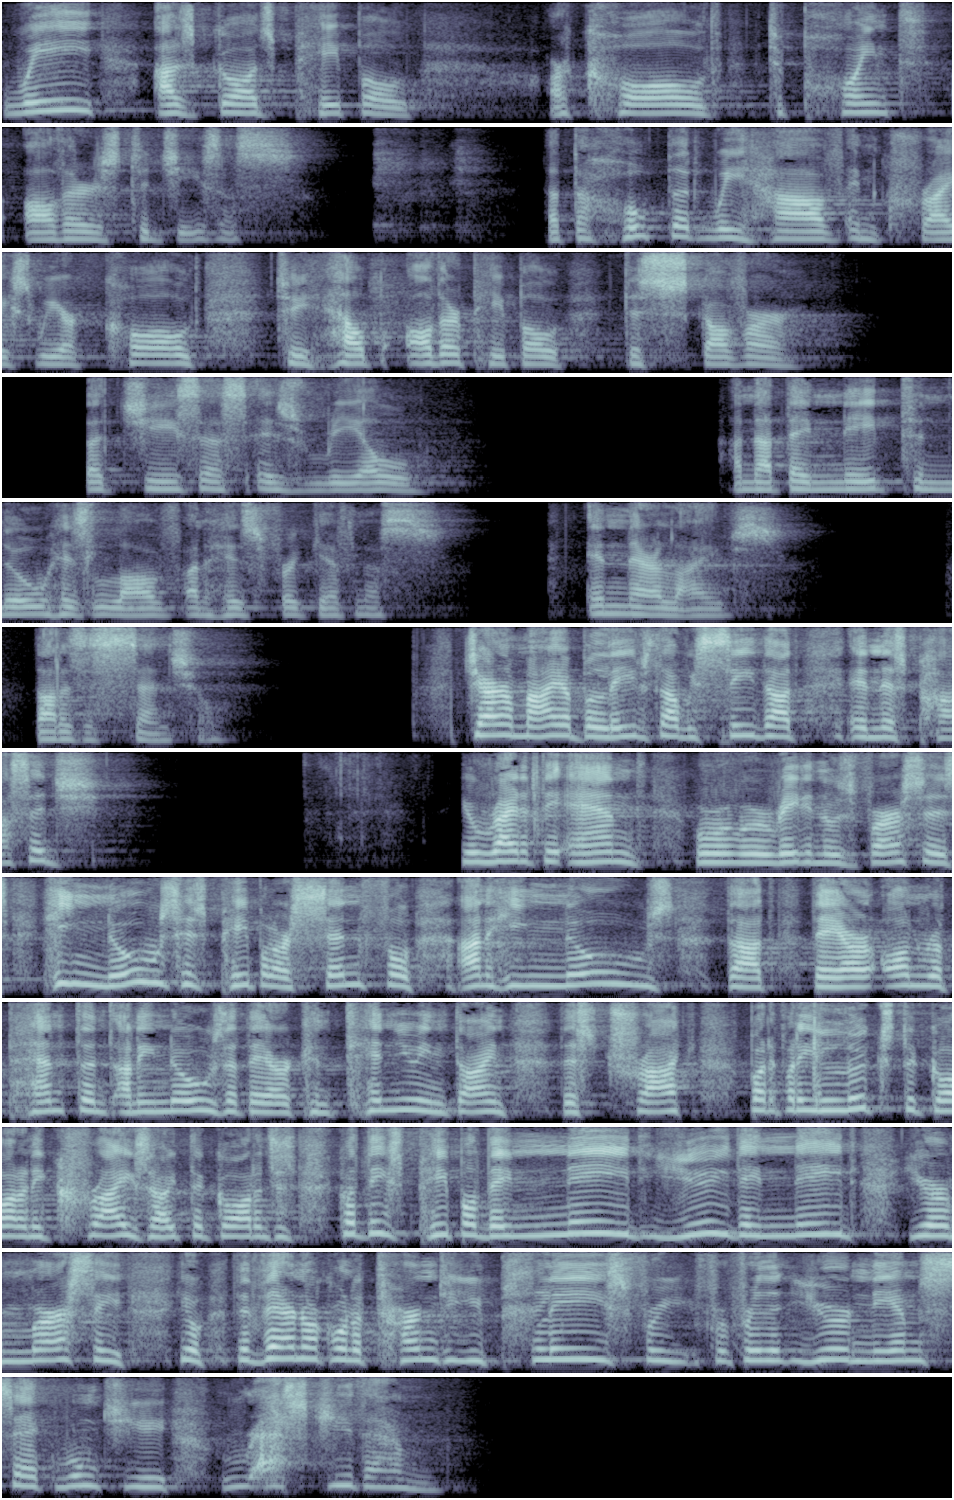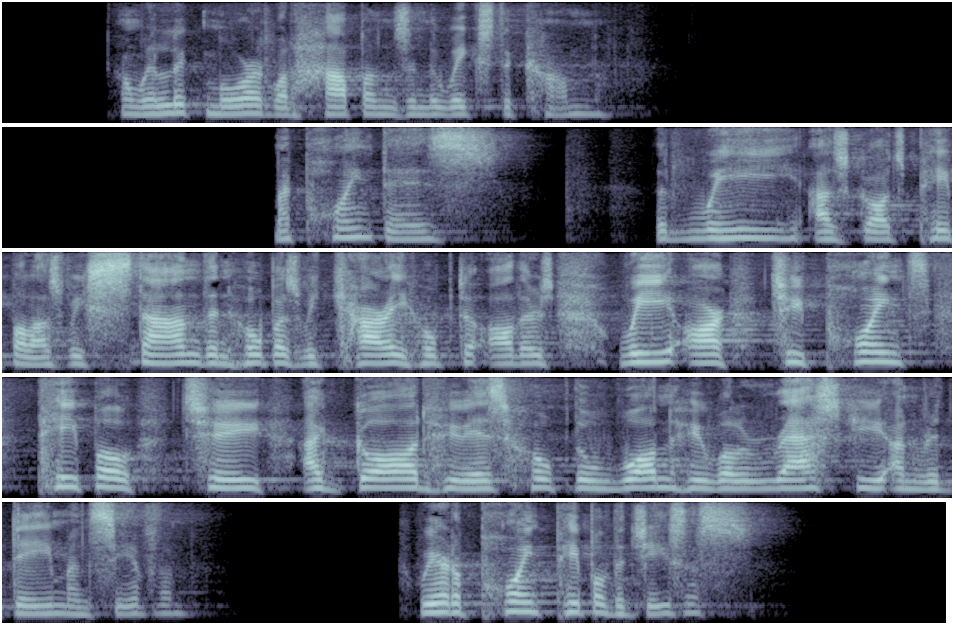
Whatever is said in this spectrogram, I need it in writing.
We, as God's people, are called to point others to Jesus. That the hope that we have in Christ, we are called to help other people discover that Jesus is real and that they need to know his love and his forgiveness in their lives. That is essential. Jeremiah believes that. We see that in this passage. You're right at the end where we're reading those verses. He knows his people are sinful and he knows that they are unrepentant and he knows that they are continuing down this track. But, but he looks to God and he cries out to God and says, God, these people, they need you. They need your mercy. You know, that they're not going to turn to you. Please, for, for, for your name's sake, won't you rescue them? And we'll look more at what happens in the weeks to come. My point is that we, as God's people, as we stand in hope, as we carry hope to others, we are to point people to a God who is hope, the one who will rescue and redeem and save them. We are to point people to Jesus.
